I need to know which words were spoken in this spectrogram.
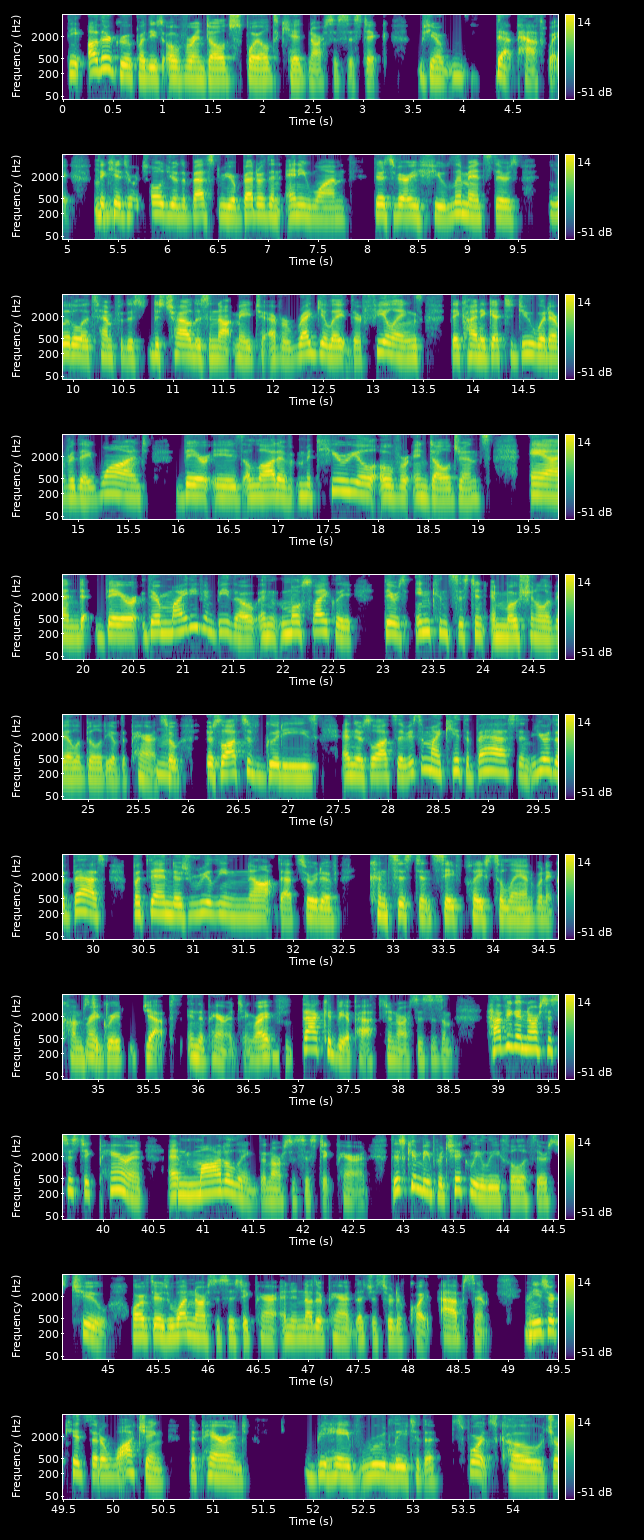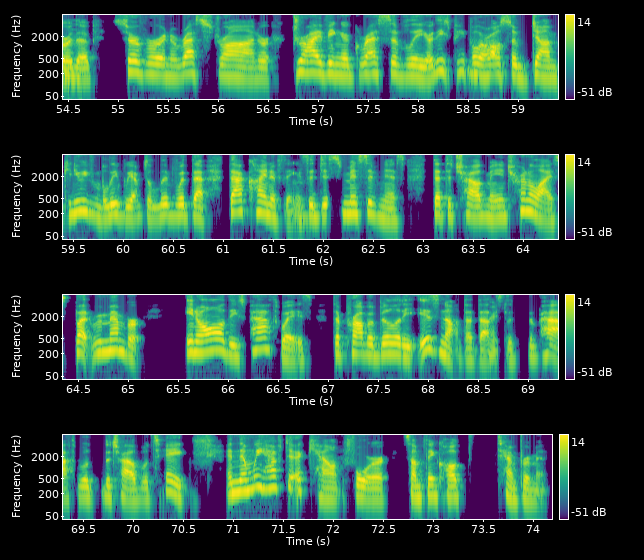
the other group are these overindulged spoiled kid narcissistic you know that pathway. The Mhm. kids who are told you're the best you're better than anyone there's very few limits there's little attempt for this this child is not made to ever regulate their feelings they kind of get to do whatever they want there is a lot of material overindulgence and there there might even be though and most likely there's inconsistent emotional availability of the parents so there's lots of goodies and there's lots of isn't my kid the best? and you're the best but then there's really not that sort of consistent safe place to land when it comes to Right. greater depth in the parenting right Mhm. that could be a path to narcissism having a narcissistic parent and modeling the narcissistic parent this can be particularly lethal if there's two or if there's one narcissistic parent and another parent that's just sort of quite absent Right. and these are kids that are watching the parent behave rudely to the sports coach or Mhm. the server in a restaurant or driving aggressively or these people are also dumb. Can you even believe we have to live with them? That kind of thing. Mm-hmm. it's a dismissiveness that the child may internalize. But remember in all these pathways the probability is not that that's the, the path will the child will take. And then we have to account for something called temperament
